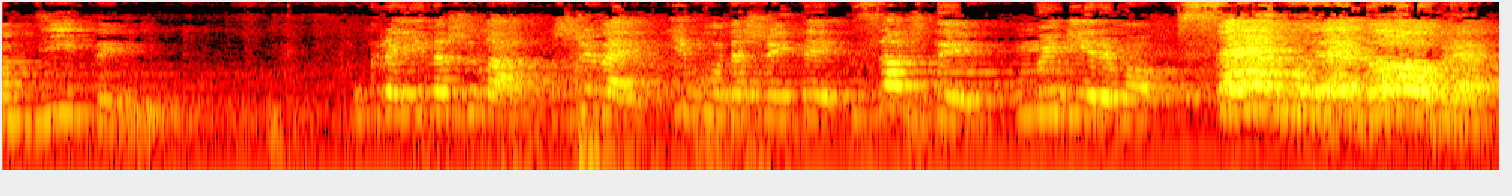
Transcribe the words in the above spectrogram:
вам, діти! Україна жила, живе і буде жити завжди. Ми віримо. Все буде добре.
